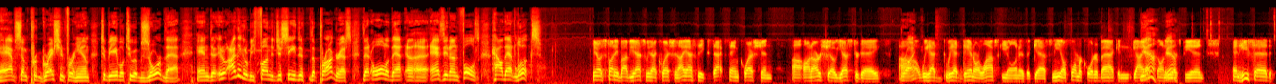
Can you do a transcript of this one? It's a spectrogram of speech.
have some progression for him to be able able to absorb that. And uh, I think it'll be fun to just see the, the progress that all of that, uh, as it unfolds, how that looks. You know, it's funny, Bob. You asked me that question. I asked the exact same question uh, on our show yesterday. Uh, right. we had we had Dan Orlovsky on as a guest, and you know, former quarterback and guy Yeah, on yeah. ESPN, and he said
